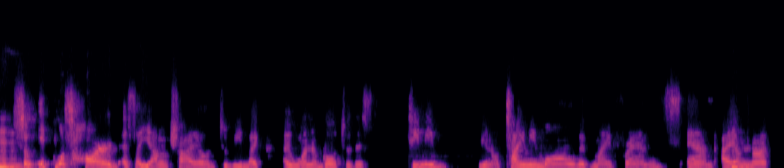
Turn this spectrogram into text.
Mhm. So it was hard as a young child to be like, I want to go to this teeny, you know, tiny mall with my friends, and I am Mhm. not,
